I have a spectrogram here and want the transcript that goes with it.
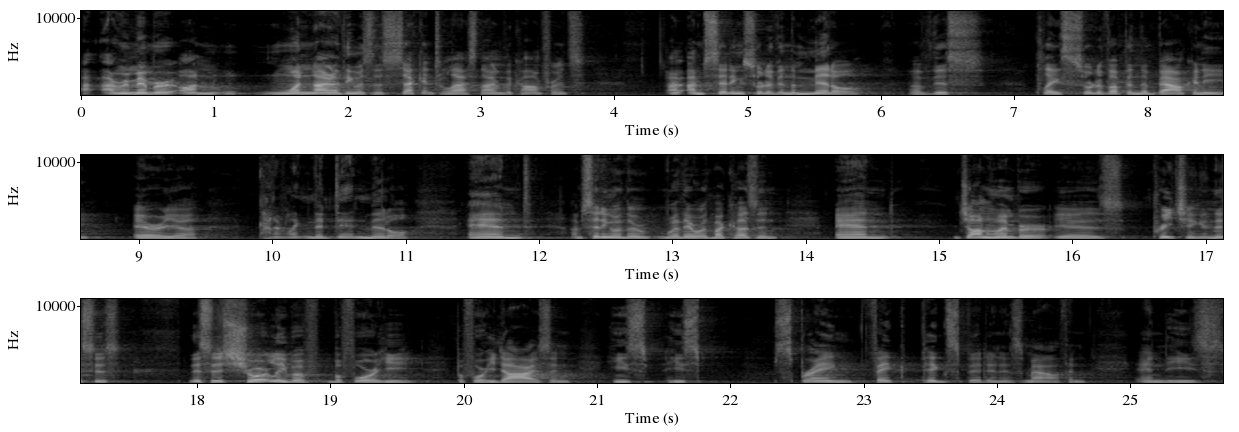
I, I remember on one night, I think it was the second to last night of the conference, I, I'm sitting sort of in the middle of this place, sort of up in the balcony area, kind of like in the dead middle. And I'm sitting with there, there with my cousin, and John Wimber is preaching. And this is, this is shortly bef- before, he, before he dies. And he's, he's spraying fake pig spit in his mouth. And, and he's,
